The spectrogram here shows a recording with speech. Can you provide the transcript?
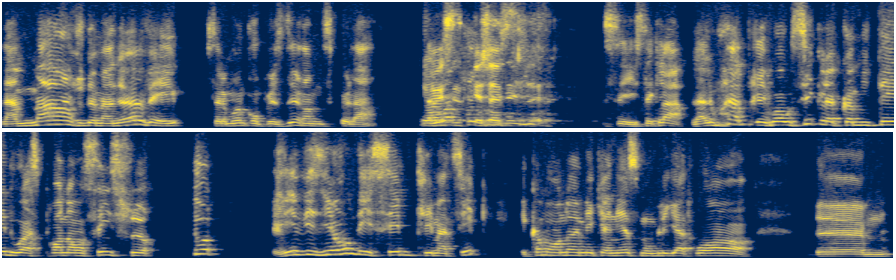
la marge de manœuvre est, c'est le moins qu'on puisse dire, un petit peu large. Oui, c'est ce que j'avais dit. C'est clair. La loi prévoit aussi que le comité doit se prononcer sur toute révision des cibles climatiques. Et comme on a un mécanisme obligatoire de hum,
